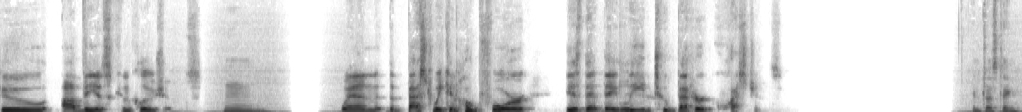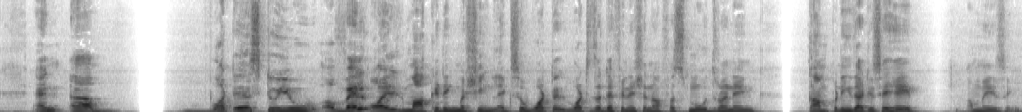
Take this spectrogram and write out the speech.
to obvious conclusions. Hmm. When the best we can hope for is that they lead to better questions. Interesting. And um, what is to you a well-oiled marketing machine? Like, so what is what is the definition of a smooth-running company that you say, hey, amazing?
